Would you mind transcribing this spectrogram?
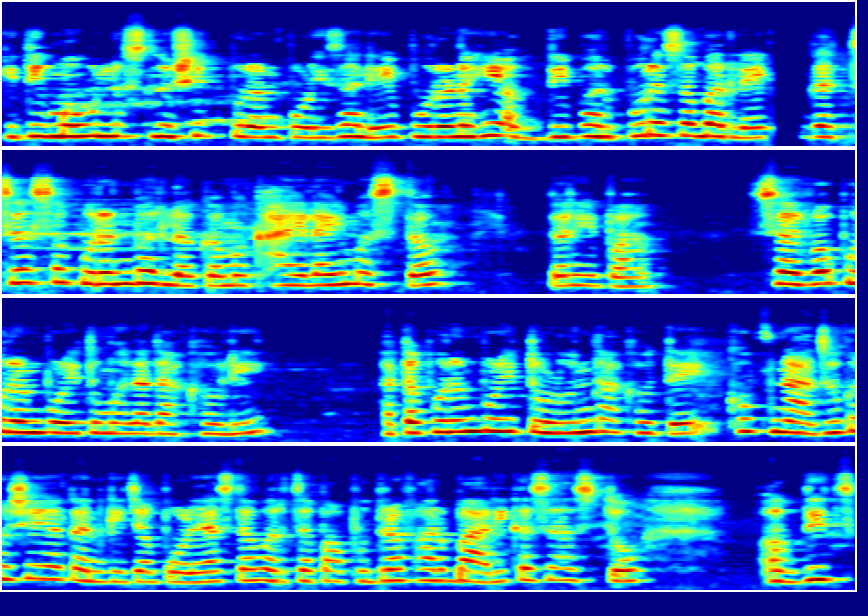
किती मऊ लुसलुशीत पुरणपोळी झाली. पुरणही अगदी भरपूर असं भरले गच्च असं पुरण भरलं का मग खायलाही मस्त. तर हे पहा. सर्व पुरणपोळी तुम्हाला दाखवली. आता पुरणपोळी तोडून दाखवते. खूप नाजूक अशा या कणकेच्या पोळ्या असतात वरचा पापुद्रा फार बारीक असा असतो. अगदीच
